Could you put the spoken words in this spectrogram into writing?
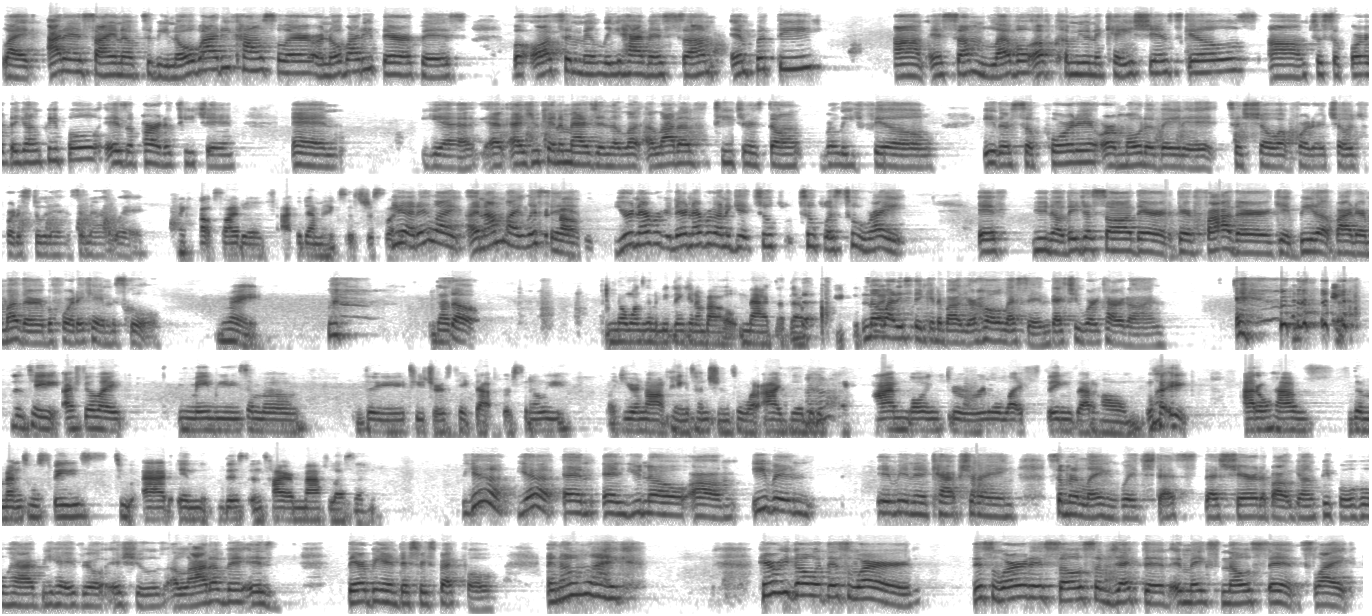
Like I didn't sign up to be nobody counselor or nobody therapist, but ultimately having some empathy um, and some level of communication skills um, to support the young people is a part of teaching. And yeah, as you can imagine, a lot, a lot of teachers don't really feel either supported or motivated to show up for their children, for the students in that way. Like outside of academics, it's just like yeah, they like, and I'm like, listen, you're never, they're never going to get two, two plus two right if you know they just saw their their father get beat up by their mother before they came to school right That's, so no one's going to be thinking about math at that no, point. It's nobody's like, thinking about your whole lesson that you worked hard on I feel like maybe some of the teachers take that personally. Like you're not paying attention to what I did, but mm-hmm. like I'm going through real life things at home. Like I don't have the mental space to add in this entire math lesson. Yeah, yeah. And and you know, um, even even in capturing some of the language that's that's shared about young people who have behavioral issues, a lot of it is they're being disrespectful. And I'm like, here we go with this word. This word is so subjective, it makes no sense. Like,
